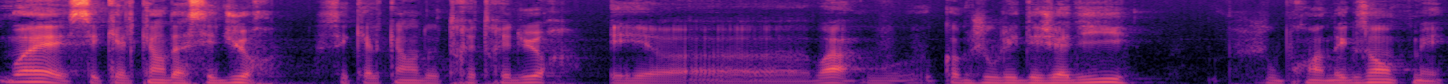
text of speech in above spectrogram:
Ouais, c'est quelqu'un d'assez dur. C'est quelqu'un de très très dur. Et euh, voilà, comme je vous l'ai déjà dit, je vous prends un exemple, mais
